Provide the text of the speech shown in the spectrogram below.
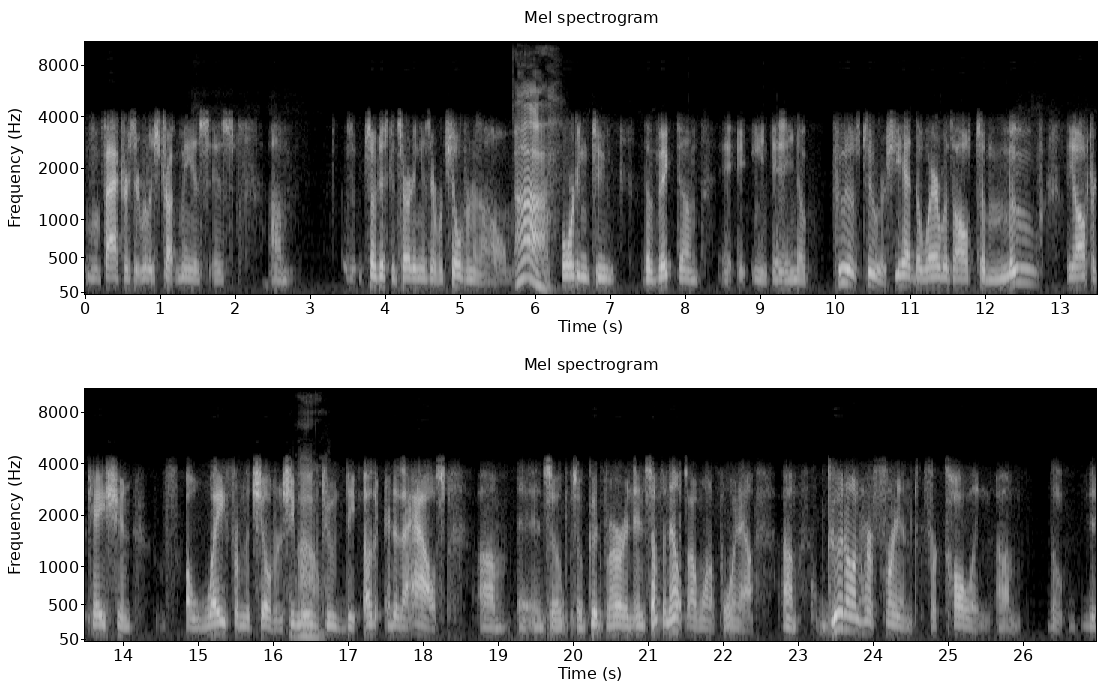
the factors that really struck me is is um, so disconcerting is there were children in the home. Ah. According to the victim, i- i- i- you know, kudos to her. She had the wherewithal to move the altercation away from the children. She Wow. moved to the other end of the house, um, and so so good for her. And, and something else I want to point out: um, good on her friend for calling um, the the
